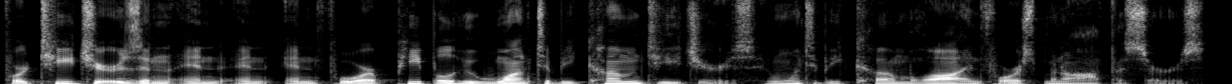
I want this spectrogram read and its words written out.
for teachers and, and, and, and for people who want to become teachers, who want to become law enforcement officers.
